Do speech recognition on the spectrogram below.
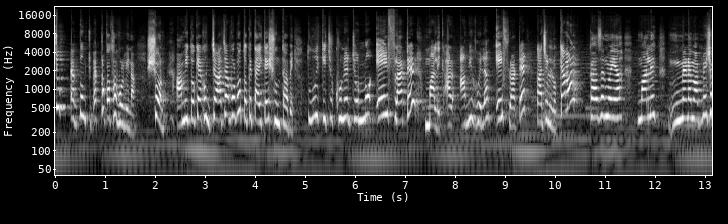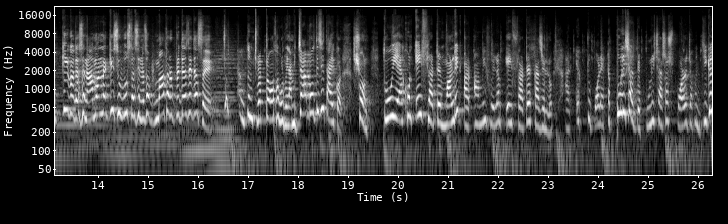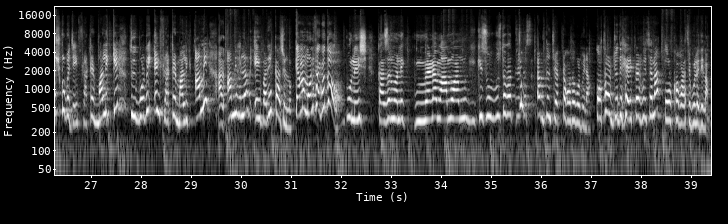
চুপ, একদম চুপ, একটা কথা বলবি না। শোন, আমি তোকে এখন যা যা বলব তোকে তাই তাই শুনতে হবে। তুই কিছুক্ষণের জন্য এই ফ্ল্যাটের মালিক, আর আমি হইলাম এই ফ্ল্যাটের কাজের লোক। কেমন? কাজের মাইয়া মালিক ম্যাডাম আপনি সব কি করতেছেন? আমার না কিছু বুঝতেছি না সব মাথার উপরে দিয়ে যাইতেছে। চুপ একদম একটা কথা বলবি না আমি যা বলতেছি তাই কর। শোন তুই এখন এই ফ্ল্যাটের মালিক আর আমি হইলাম এই ফ্ল্যাটের কাজের লোক। আর একটু পরে একটা পুলিশ আসবে। পুলিশ আসার পরে যখন জিজ্ঞেস করবে যে এই ফ্ল্যাটের মালিককে তুই বলবি এই ফ্ল্যাটের মালিক আমি আর আমি হইলাম এই বাড়ির কাজের লোক। কেমন মনে থাকবে তো? পুলিশ কাজের মালিক ম্যাডাম আমার আমি কি- কিছু বুঝতে পারছি একদম একটা কথা বলবি না। কথা যদি হেরফের হয়েছে না তোর খবর আছে বলে দিলাম।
